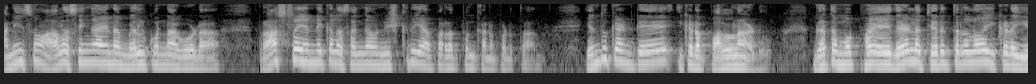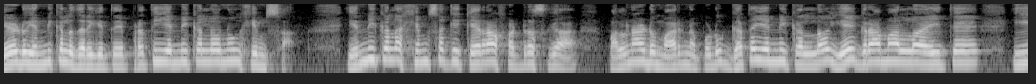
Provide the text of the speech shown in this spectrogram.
కనీసం ఆలస్యంగా అయినా మేల్కొన్నా కూడా రాష్ట్ర ఎన్నికల సంఘం నిష్క్రియాపరత్వం కనపడుతోంది. ఎందుకంటే ఇక్కడ పల్నాడు గత ముప్పై ఐదేళ్ళ చరిత్రలో ఇక్కడ ఏడు ఎన్నికలు జరిగితే ప్రతి ఎన్నికల్లోనూ హింస. ఎన్నికల హింసకి కేర్ ఆఫ్ అడ్రస్గా పల్నాడు మారినప్పుడు గత ఎన్నికల్లో ఏ గ్రామాల్లో అయితే ఈ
